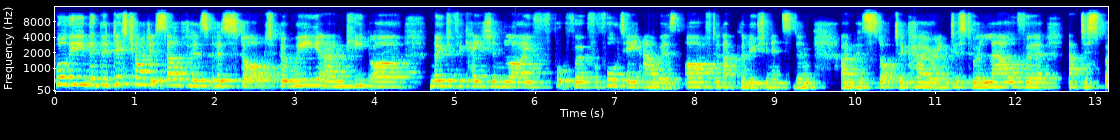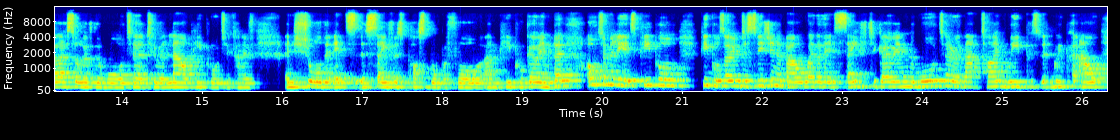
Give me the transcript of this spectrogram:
Well, the, the, the, discharge itself has, has stopped, but we um, keep our notification live for, for, for 48 hours after that pollution incident um, has stopped occurring, just to allow for that dispersal of the water, to allow people to kind of ensure that it's as safe as possible before um, people go in. But ultimately, it's people people's own decision about whether it's safe to go in the water at that time. We, we put out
